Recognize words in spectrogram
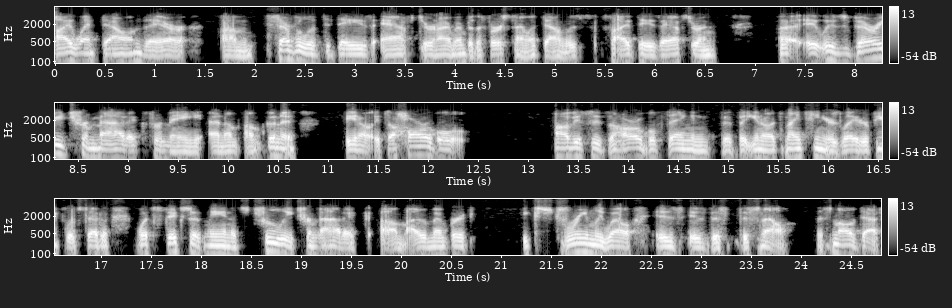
I went down there um, several of the days after, and I remember the first time I went down was five days after, and uh, it was very traumatic for me. And I'm I'm gonna, you know, it's a horrible obviously it's a horrible thing and but, but, you know it's 19 years later people have said what sticks with me and it's truly traumatic um, i remember it extremely well is is this the smell. The smell of death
